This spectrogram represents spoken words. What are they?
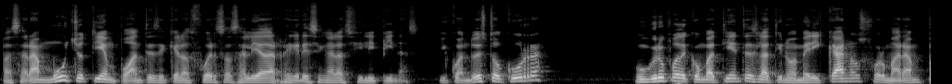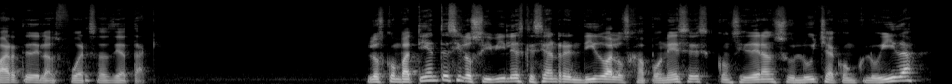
Pasará mucho tiempo antes de que las fuerzas aliadas regresen a las Filipinas, y cuando esto ocurra, un grupo de combatientes latinoamericanos formarán parte de las fuerzas de ataque. Los combatientes y los civiles que se han rendido a los japoneses consideran su lucha concluida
